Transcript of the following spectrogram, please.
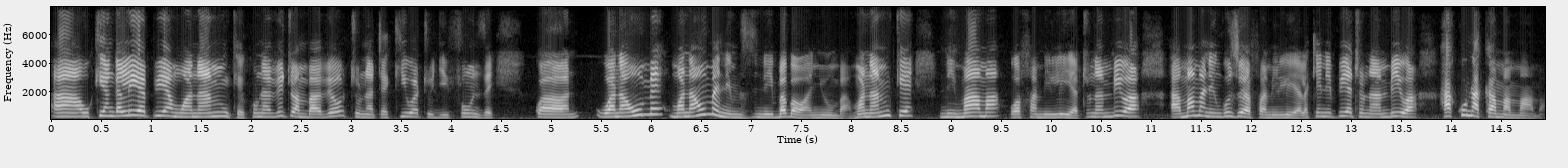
uh, ukiangalia pia mwanamke, kuna vitu ambavyo tunatakiwa tujifunze kwa wanaume. Mwanaume ni, ni baba wa nyumba, mwanamke ni mama wa familia. Tunaambiwa uh, mama ni nguzo ya familia, lakini pia tunaambiwa hakuna kama mama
